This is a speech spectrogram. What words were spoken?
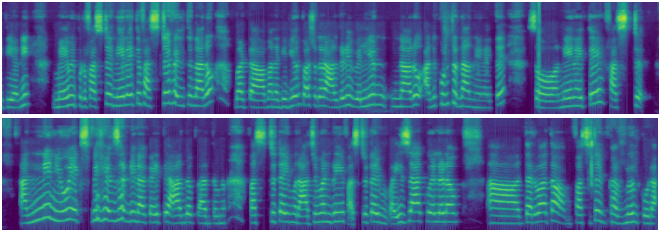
ఇది అని. మేము ఇప్పుడు ఫస్ట్ నేనైతే ఫస్టే వెళ్తున్నాను. బట్ మన గిడియోన్ పాస్టర్ గారు ఆల్రెడీ వెళ్ళి ఉన్నారు అనుకుంటున్నాను నేనైతే. సో నేనైతే ఫస్ట్. అన్ని న్యూ ఎక్స్పీరియన్స్ అండి నాకైతే ఆంధ్ర ప్రాంతంలో. First time Rajahmundry first time Vizag వెళ్ళడం ఆ తర్వాత ఫస్ట్ టైం కర్నూలు కూడా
